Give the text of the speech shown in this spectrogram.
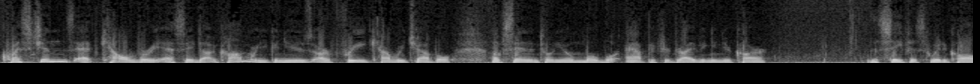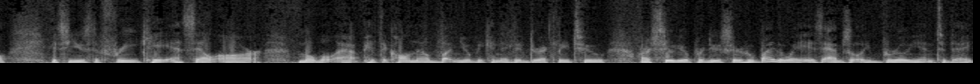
questions at calvarysa.com or you can use our free Calvary Chapel of San Antonio mobile app if you're driving in your car. The safest way to call is to use the free KSLR mobile app. Hit the call now button. You'll be connected directly to our studio producer, who, by the way, is absolutely brilliant today.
